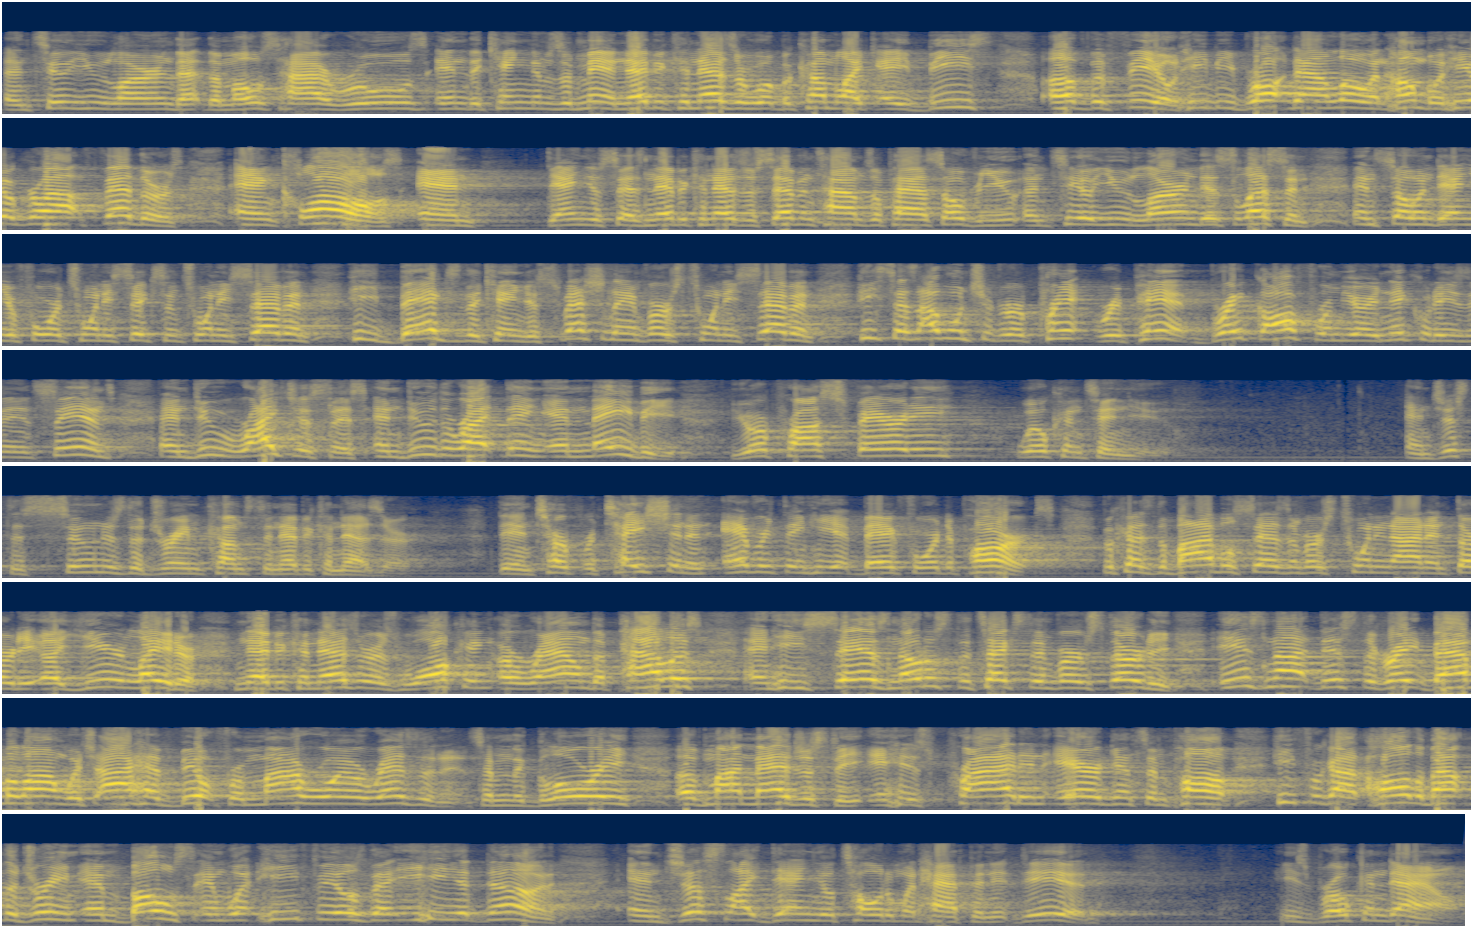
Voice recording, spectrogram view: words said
until you learn that the Most High rules in the kingdoms of men. Nebuchadnezzar will become like a beast of the field. He'd be brought down low and humbled. He'll grow out feathers and claws and Daniel says Nebuchadnezzar seven times will pass over you until you learn this lesson. And so in Daniel 4 26 and 27, he begs the king, especially in verse 27, he says, I want you to repent, repent, break off from your iniquities and sins, and do righteousness and do the right thing, and maybe your prosperity will continue. And just as soon as the dream comes to Nebuchadnezzar, the interpretation and everything he had begged for departs. Because the Bible says in verse 29 and 30, a year later, Nebuchadnezzar is walking around the palace and he says, notice the text in verse 30, Is not this the great Babylon which I have built for my royal residence and the glory of my majesty? In his pride and arrogance and pomp, he forgot all about the dream and boasts in what he feels that he had done. And just like Daniel told him what happened, it did. He's broken down.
